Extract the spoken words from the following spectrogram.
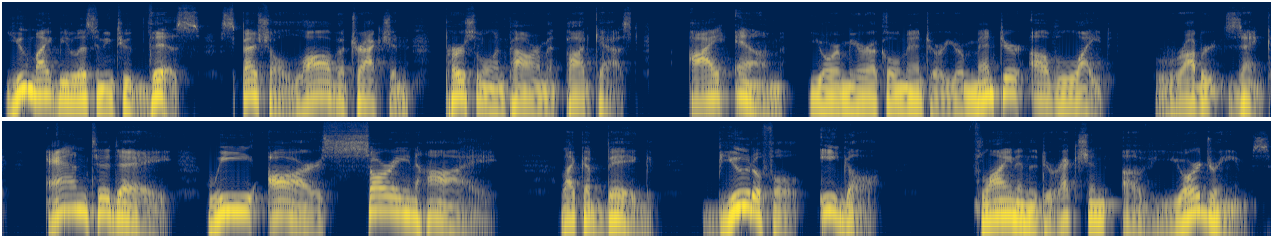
you might be listening to this special Law of Attraction Personal Empowerment podcast. I am your miracle mentor, your mentor of light, Robert Zink. And today we are soaring high like a big, beautiful eagle flying in the direction of your dreams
